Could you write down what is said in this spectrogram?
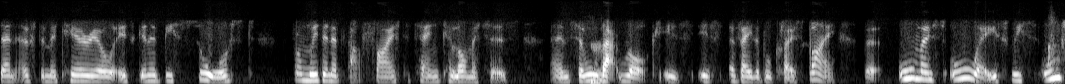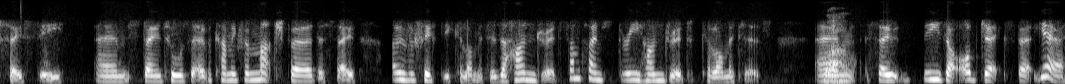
um, of the material is going to be sourced from within about five to 10 kilometres. And so all hmm. that rock is, is available close by. But almost always we also see um, stone tools that are coming from much further, so over 50 kilometres, 100, sometimes 300 kilometres. Um, wow. So these are objects that, yeah,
